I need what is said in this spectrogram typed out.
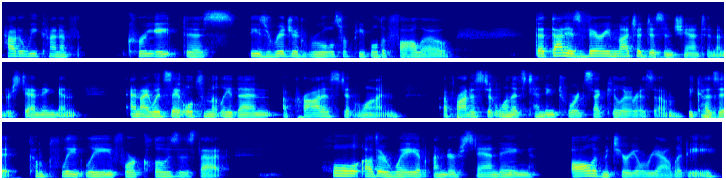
how do we kind of create this these rigid rules for people to follow that that is very much a disenchanted understanding and and i would say ultimately then a protestant one a protestant one that's tending towards secularism because mm. it completely forecloses that whole other way of understanding all of material reality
